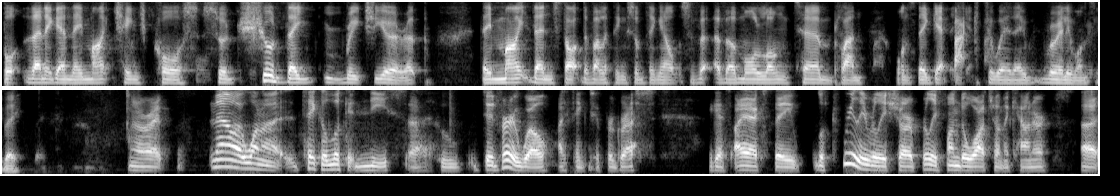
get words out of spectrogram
But then again, they might change course. So should they reach Europe, they might then start developing something else of a, of a more long term plan once they get back to where they really want to be. All right. Now I want to take a look at Nice, uh, who did very well, I think, to progress against Ajax. They looked really, really sharp, really fun to watch on the counter, uh,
